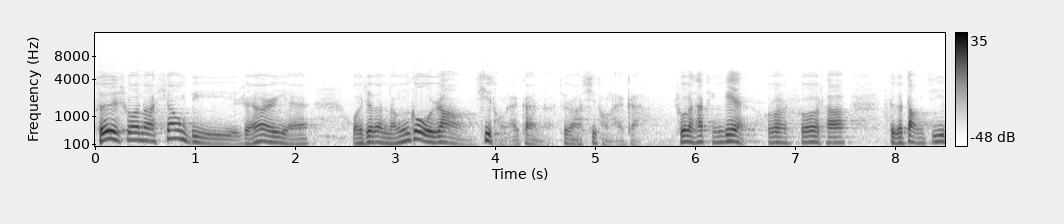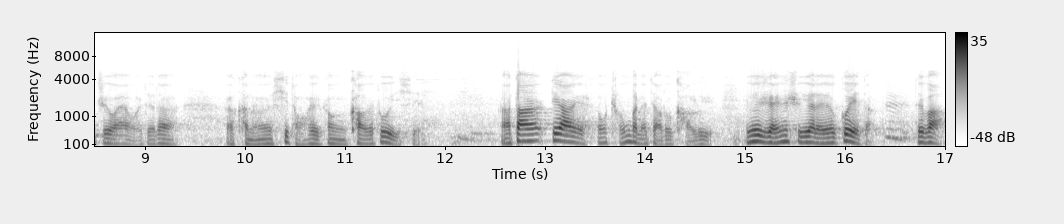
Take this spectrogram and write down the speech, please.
所以说呢，相比人而言，我觉得能够让系统来干的，就让系统来干。除了它停电或者说它这个宕机之外，我觉得呃可能系统会更靠得住一些。啊，当然第二也是从成本的角度考虑，因为人是越来越贵的，对吧？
